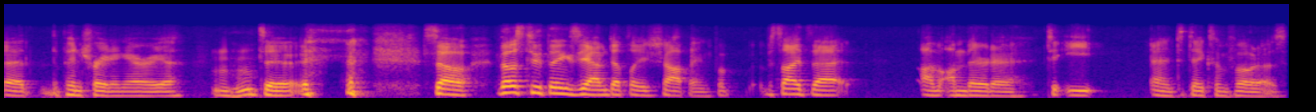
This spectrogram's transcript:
at the pin trading area hmm to so those two things yeah i'm definitely shopping but besides that i'm, I'm there to to eat and to take some photos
